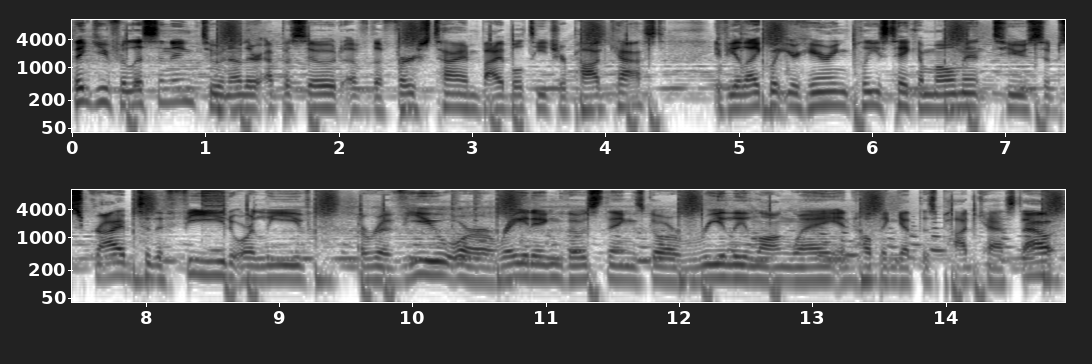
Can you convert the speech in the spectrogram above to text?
Thank you for listening to another episode of the First Time Bible Teacher Podcast. If you like what you're hearing, please take a moment to subscribe to the feed or leave a review or a rating. Those things go a really long way in helping get this podcast out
